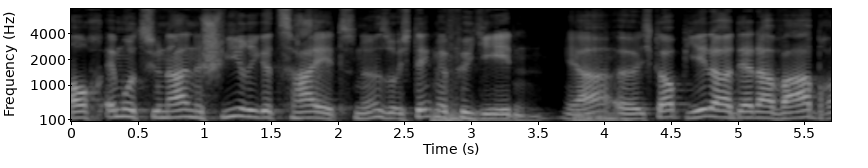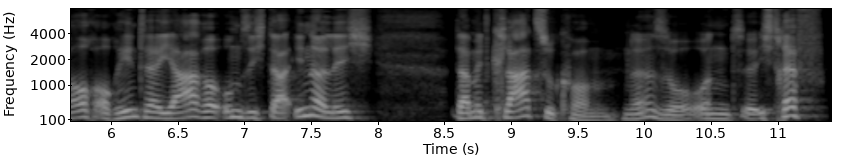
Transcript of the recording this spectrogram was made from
auch emotional eine schwierige Zeit. Ne? So, ich denke mir für jeden. Ja, mhm. äh, ich glaube, jeder, der da war, braucht auch hinter Jahre, um sich da innerlich damit klarzukommen. Ne? So und äh, ich treffe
